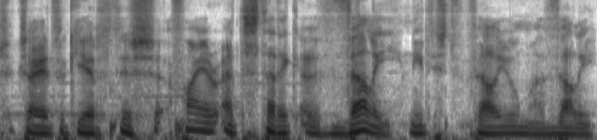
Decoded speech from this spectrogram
Excuus, ik zei het verkeerd. Het is Fire at Static Valley. Niet Value, maar Valley.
